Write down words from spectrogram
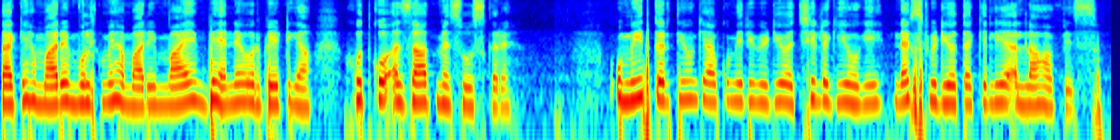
ताकि हमारे मुल्क में हमारी माएँ, बहनें और बेटियाँ ख़ुद को आज़ाद महसूस करें। उम्मीद करती हूँ कि आपको मेरी वीडियो अच्छी लगी होगी। नेक्स्ट वीडियो तक के लिए अल्लाह हाफिज़।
